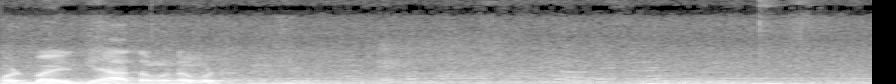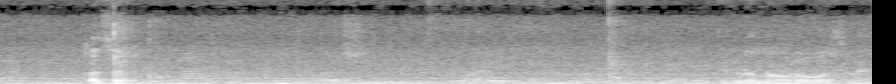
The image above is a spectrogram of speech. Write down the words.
फटबाई घ्या आता फटाफट कसं? तिकडं नवरा बसलाय.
